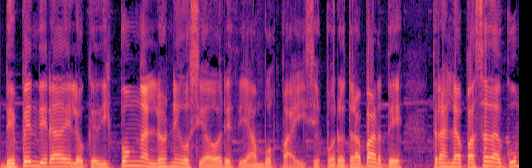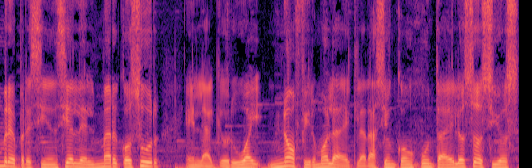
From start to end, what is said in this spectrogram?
dependerá de lo que dispongan los negociadores de ambos países. Por otra parte, tras la pasada cumbre presidencial del Mercosur, la que Uruguay no firmó la declaración conjunta de los socios,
